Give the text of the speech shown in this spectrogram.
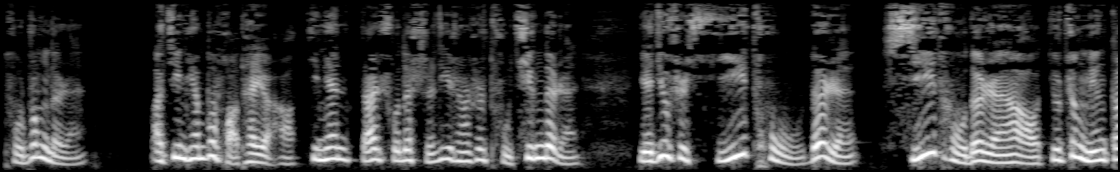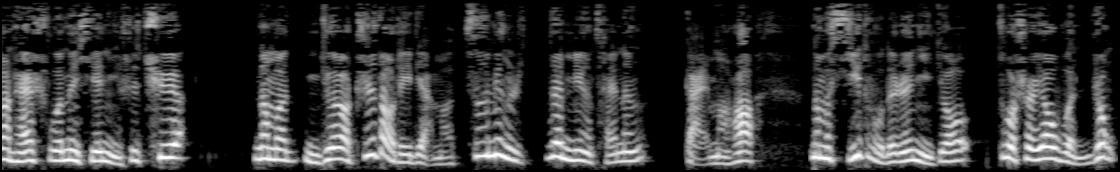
土重的人啊。今天不跑太远啊，今天咱说的实际上是土轻的人，也就是喜土的人。喜土的人啊，就证明刚才说那些你是缺，那么你就要知道这一点嘛，知命认命才能改嘛，哈。那么喜土的人，你就要做事要稳重，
